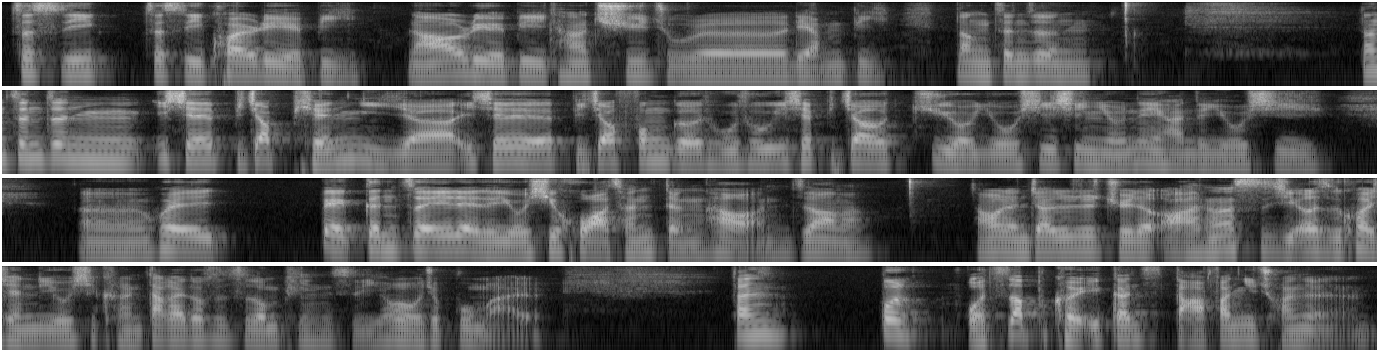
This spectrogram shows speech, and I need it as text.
这是一这是一块劣币，然后劣币它驱逐了良币，让真正让真正一些比较便宜啊，一些比较风格突出，一些比较具有游戏性、有内涵的游戏，呃，会被跟这一类的游戏划成等号，你知道吗？然后人家就是觉得啊，那十几二十块钱的游戏可能大概都是这种品质，以后我就不买了。但是不，我知道不可以一竿子打翻一船人。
